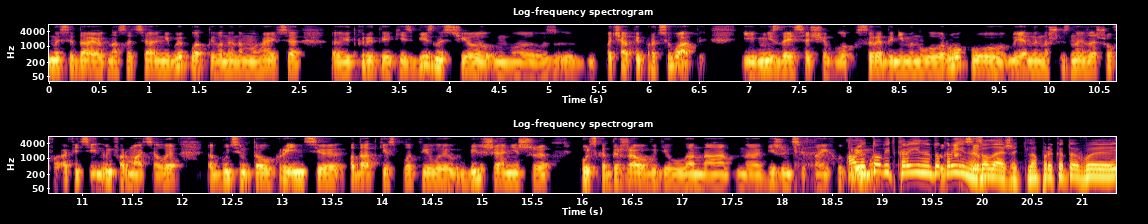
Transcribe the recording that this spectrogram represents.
не сідають на соціальні виплати, вони намагаються відкрити якийсь бізнес чи почати працювати. І мені здається, що було всередині минулого року. Ну я не знайшов офіційну інформацію, але буцімто українці податки сплатили більше ніж польська держава виділила на, біженців на їх утримання. Але то від країни до країни це... залежить. Наприклад, в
